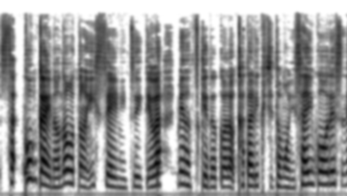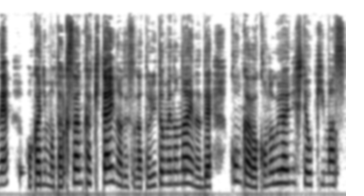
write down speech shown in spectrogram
さ今回のノートン一世については、目の付けどころ、語り口ともに最高ですね。他にもたくさん書きたいのですが、取り留めのないので、今回はこのぐらいにしておきます。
